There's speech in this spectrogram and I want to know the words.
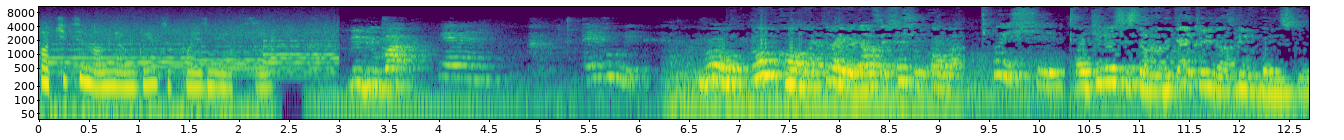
For cheating on me, I'm going to poison your tea. Babe, you back? Bro, don't call. I feel like you're downstairs. She should call back. Who is she? My junior sister, now the guy I told you that's been in boarding school.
